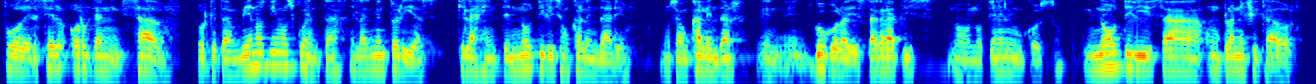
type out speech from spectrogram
poder ser organizado, porque también nos dimos cuenta en las mentorías que la gente no utiliza un calendario. O sea, un calendar en, en Google ahí está gratis, no, no tiene ningún costo. No utiliza un planificador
